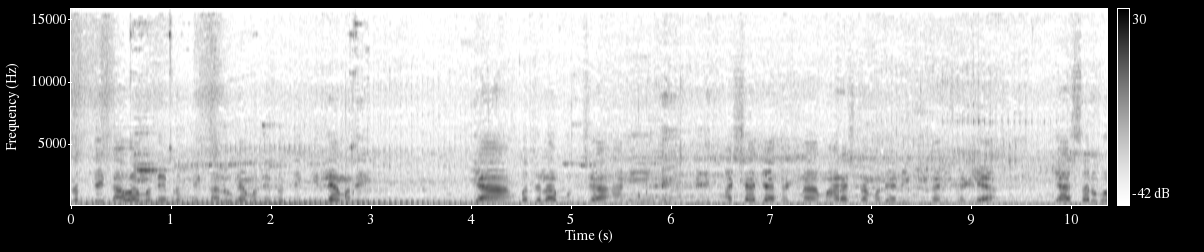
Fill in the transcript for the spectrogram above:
प्रत्येक गावामध्ये प्रत्येक तालुक्यामध्ये प्रत्येक जिल्ह्यामध्ये या बदलापूरच्या आणि अशा ज्या घटना महाराष्ट्रामध्ये अनेक ठिकाणी घडल्या या सर्व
